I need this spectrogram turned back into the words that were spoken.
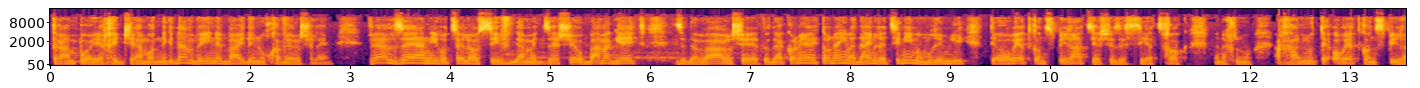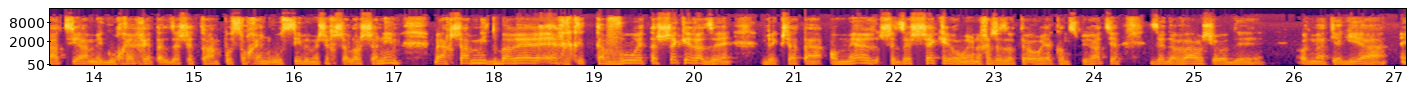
טראמפ הוא היחיד שיעמוד נגדם, והנה ביידן הוא חבר שלהם. ועל זה אני רוצה להוסיף גם את זה שאובמה גייט זה דבר שאתה יודע, כל מיני עיתונאים עדיין רציניים אומרים לי תיאוריית קונספירציה, שזה שיא הצחוק. אנחנו אכלנו תיאוריית קונספירציה מגוחכת על זה שטראמפ הוא סוכן רוסי במשך שלוש שנים, ועכשיו מתברר איך טבעו את השקר הזה, וכשאתה אומר שזה שקר, אומרים לך שזו תיאוריה קונספירציה, זה דבר שעוד uh, מעט יגיע. Uh,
